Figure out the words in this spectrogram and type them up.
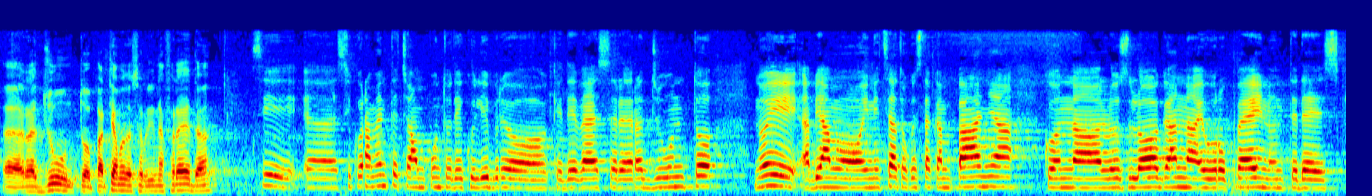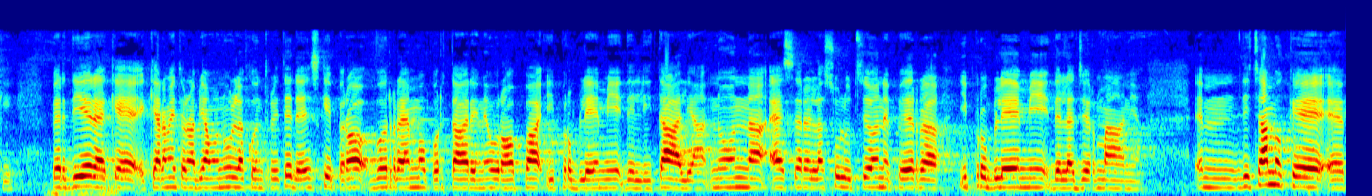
eh, raggiunto? Partiamo da Sabrina Freda? Sì, eh, sicuramente c'è un punto di equilibrio che deve essere raggiunto. Noi abbiamo iniziato questa campagna con uh, lo slogan europei non tedeschi per dire che chiaramente non abbiamo nulla contro i tedeschi, però vorremmo portare in Europa i problemi dell'Italia, non essere la soluzione per i problemi della Germania. Ehm, diciamo che eh,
